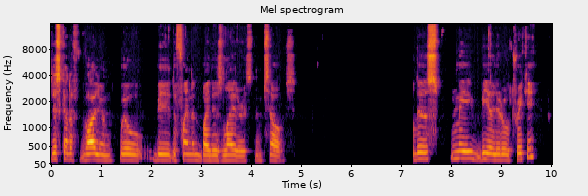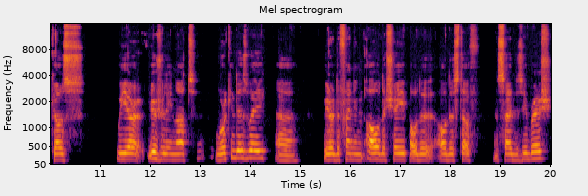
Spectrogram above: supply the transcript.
this kind of volume will be defined by the sliders themselves. This may be a little tricky because we are usually not working this way. Uh, we are defining all the shape, all the all the stuff inside the ZBrush.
